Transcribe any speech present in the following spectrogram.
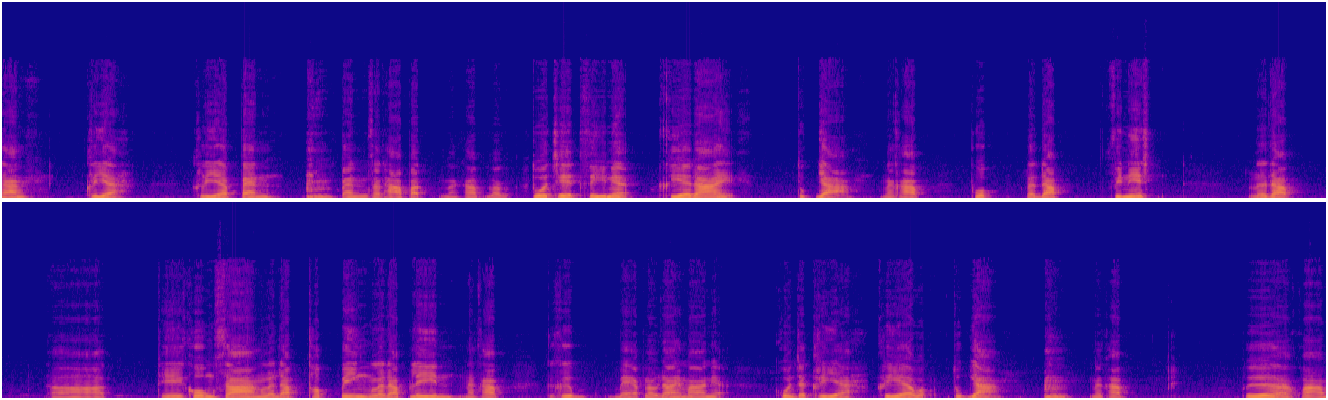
งานเคลียร์เคลียร์แปนแปนสถาปัตย์นะครับ แล้วตัวเฉดสีเนี่ยเคลียร์ได้ทุกอย่างนะครับ พวกระดับฟินิชระดับเทโครงสร้างระดับท็อปปิ้งระดับลีนนะครับ ก็คือแบบเราได้มาเนี่ย ควรจะเคลียร์เคลียร์ทุกอย่างนะครับ พื่อความ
